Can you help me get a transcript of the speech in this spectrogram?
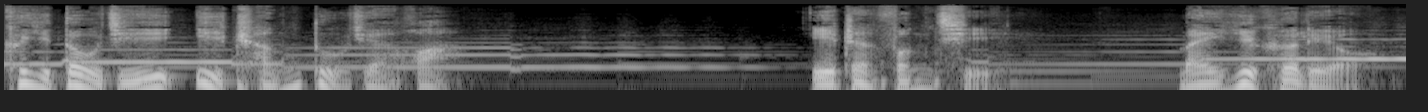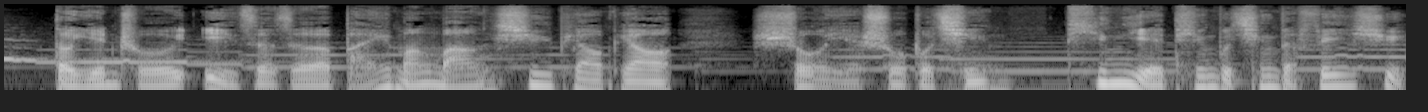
可以逗集一城杜鹃花；一阵风起，每一棵柳。都引出一则则白茫茫、虚飘飘、说也说不清、听也听不清的飞絮。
